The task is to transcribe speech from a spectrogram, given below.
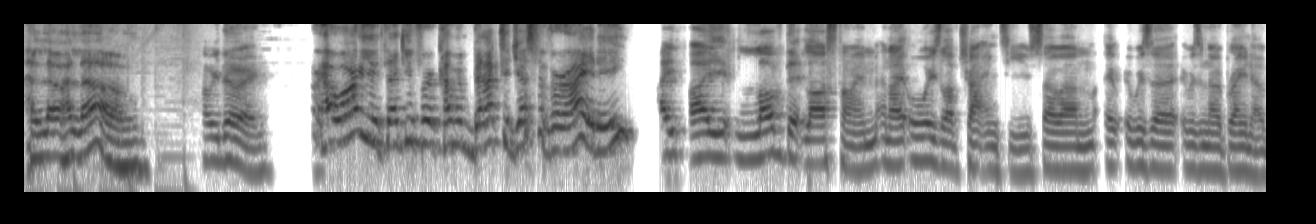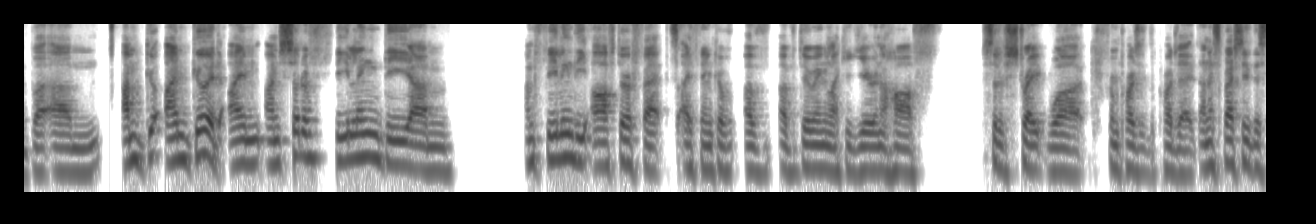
Hello, hello. How are we doing? How are you? Thank you for coming back to Just for Variety. I I loved it last time, and I always love chatting to you. So um, it, it was a it was a no brainer. But um, I'm good. I'm good. I'm I'm sort of feeling the um, I'm feeling the after effects. I think of of of doing like a year and a half sort of straight work from project to project, and especially this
